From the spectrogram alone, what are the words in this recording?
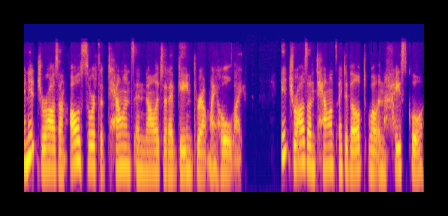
and it draws on all sorts of talents and knowledge that I've gained throughout my whole life. It draws on talents I developed while in high school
